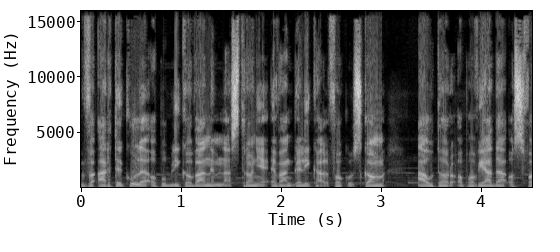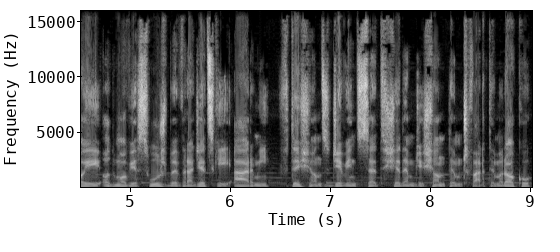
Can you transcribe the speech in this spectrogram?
W artykule opublikowanym na stronie evangelicalfocus.com autor opowiada o swojej odmowie służby w radzieckiej armii w 1974 roku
